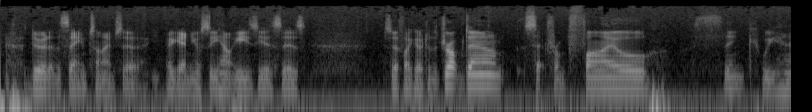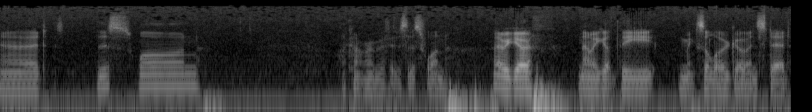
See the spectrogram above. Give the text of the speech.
do it at the same time. So again, you'll see how easy this is. So if I go to the drop down, set from file, I think we had this one. I can't remember if it's this one. There we go. Now we got the Mixer logo instead.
